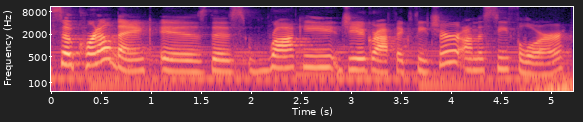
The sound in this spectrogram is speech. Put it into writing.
So Cordell Bank is this rocky geographic feature on the seafloor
